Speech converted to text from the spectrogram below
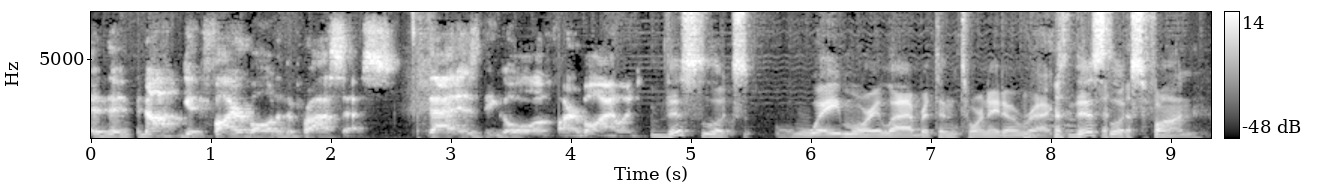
and then not get fireballed in the process. That is the goal of Fireball Island. This looks way more elaborate than Tornado Rex. this looks fun.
